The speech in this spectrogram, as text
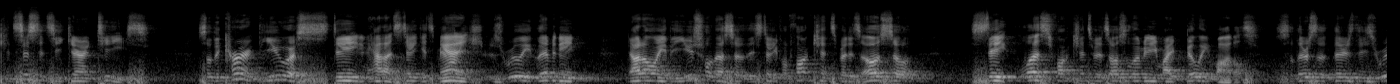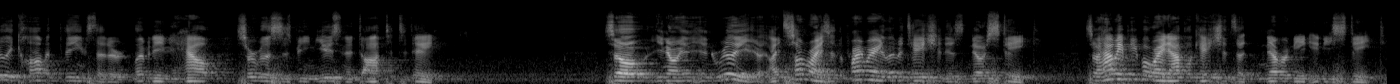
consistency guarantees. So the current view of state and how that state gets managed is really limiting not only the usefulness of the stateful functions, but it's also stateless functions, but it's also limiting my billing models. So there's, a, there's these really common themes that are limiting how serverless is being used and adopted today. So, you know, and, and really, I'd summarize it, the primary limitation is no state. So how many people write applications that never need any state?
